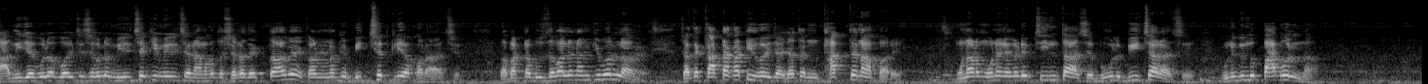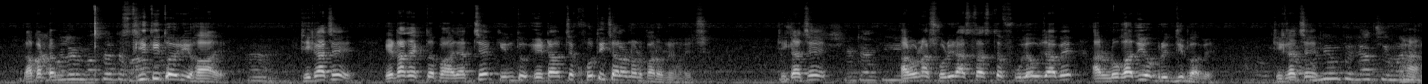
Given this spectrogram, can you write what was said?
আমি যেগুলো বলছি সেগুলো মিলছে কি মিলছে না আমাকে তো সেটা দেখতে হবে কারণ ওনাকে বিচ্ছেদ ক্রিয়া করা আছে। ব্যাপারটা বুঝতে পারলেন আমি কি বললাম? যাতে কাটাকাটি হয়ে যায় যাতে থাকতে না পারে। ওনার মনে নেগেটিভ চিন্তা আছে ভুল বিচার আছে। উনি কিন্তু পাগল না। ব্যাপারটা স্থিতি তৈরি হয়। হ্যাঁ। ঠিক আছে? এটা দেখতে পাওয়া যাচ্ছে কিন্তু এটা হচ্ছে ক্ষতি চালানোর কারণে হয়েছে। ঠিক আছে? আর ওনার শরীর আস্তে আস্তে ফুলেও যাবে আর রোগাদিও বৃদ্ধি পাবে। ঠিক আছে? মানে হ্যাঁ।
